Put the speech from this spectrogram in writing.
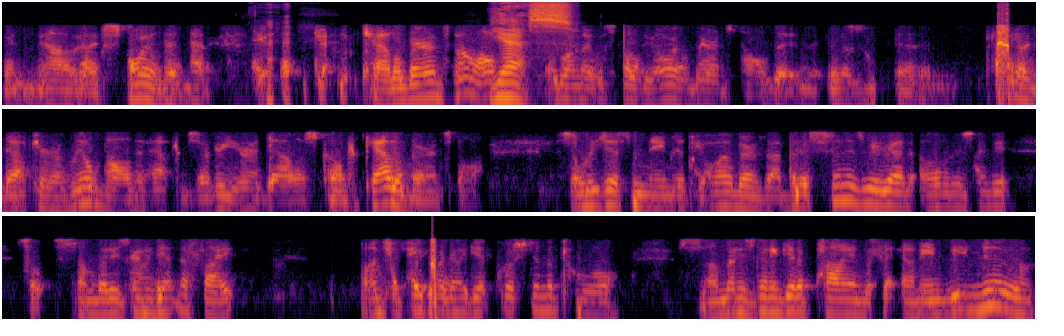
now that I've spoiled it. That cattle Baron's Ball. Yes. The one that was called the Oil Baron's Ball. It, it was uh, patterned after a real ball that happens every year in Dallas called the Cattle Baron's Ball. So we just named it the Oil Baron's Ball. But as soon as we read, oh, there's going to be, so somebody's going to get in a fight, a bunch of people are going to get pushed in the pool, somebody's going to get a pie in the face. I mean, we knew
